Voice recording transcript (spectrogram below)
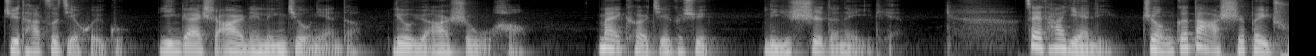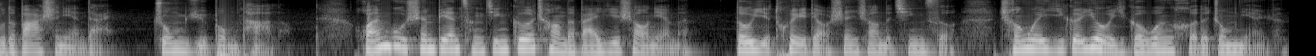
据他自己回顾，应该是二零零九年的六月二十五号。迈克尔·杰克逊离世的那一天，在他眼里，整个大师辈出的八十年代终于崩塌了。环顾身边曾经歌唱的白衣少年们，都已褪掉身上的青涩，成为一个又一个温和的中年人。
